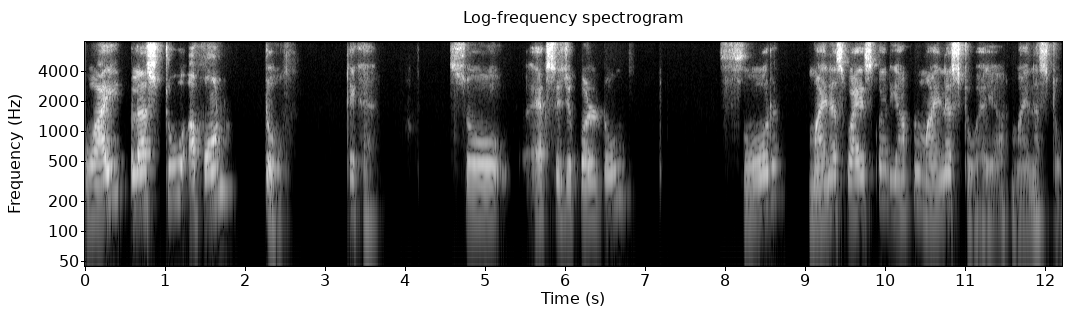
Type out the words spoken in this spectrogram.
y plus two upon two ठीक है? So x is equal to four minus y square, यहाँ पर माइनस टू है यार, minus two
